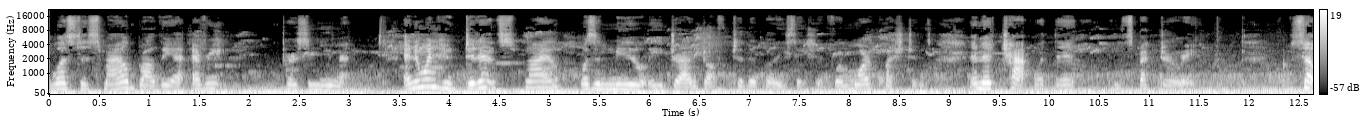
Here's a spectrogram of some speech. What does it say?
was to smile broadly at every person you met. Anyone who didn't smile was immediately dragged off to the police station for more questions and a chat with the Inspector Ray. So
